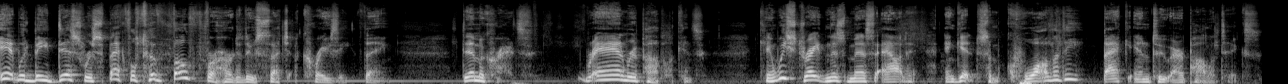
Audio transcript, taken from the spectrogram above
It would be disrespectful to vote for her to do such a crazy thing. Democrats and Republicans, can we straighten this mess out and get some quality back into our politics.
